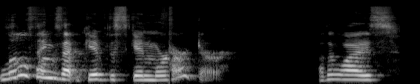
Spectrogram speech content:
little things that give the skin more character. Otherwise,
